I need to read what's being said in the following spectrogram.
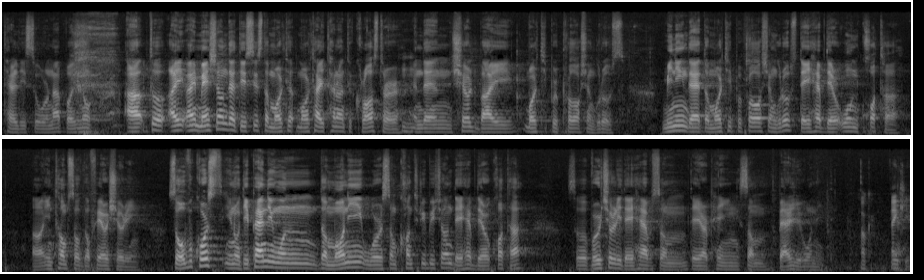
tell this or not, but you know, uh, so I, I, mentioned that this is the multi, multi-tenant cluster mm -hmm. and then shared by multiple production groups, meaning that the multiple production groups, they have their own quota uh, Uh, in terms of the fair sharing. So of course, you know, depending on the money or some contribution, they have their quota. So virtually they have some, they are paying some value on it. Okay, thank you.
